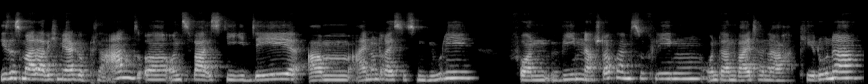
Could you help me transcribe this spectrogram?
Dieses Mal habe ich mehr geplant äh, und zwar ist die Idee, am 31. Juli von Wien nach Stockholm zu fliegen und dann weiter nach Kiruna.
